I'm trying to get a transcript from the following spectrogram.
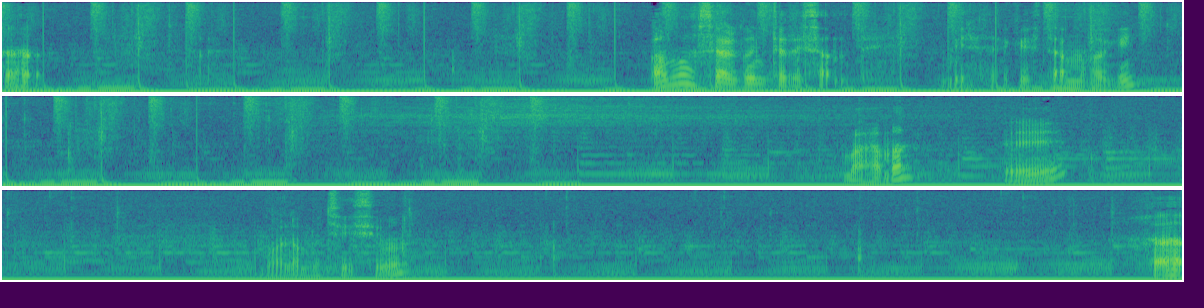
Vamos a hacer algo interesante. Mira ya que estamos aquí. Baja más eh. mola muchísimo.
